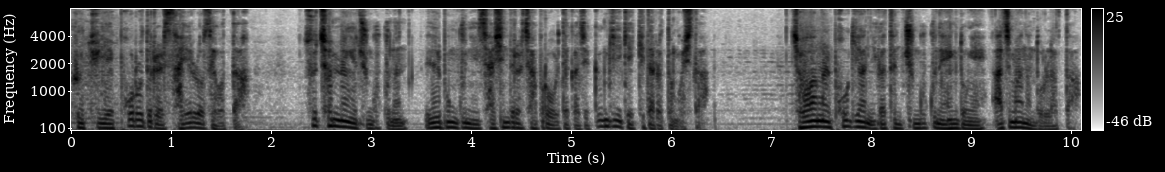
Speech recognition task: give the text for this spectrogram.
그 뒤에 포로들을 사열로 세웠다. 수천 명의 중국군은 일본군이 자신들을 잡으러 올 때까지 끈기 있게 기다렸던 것이다. 저항을 포기한 이 같은 중국군의 행동에 아즈마는 놀랐다.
